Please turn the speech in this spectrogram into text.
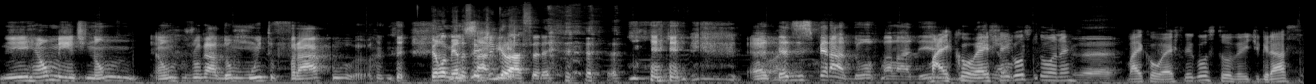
E realmente não é um jogador muito fraco. Pelo menos é de graça, né? é até desesperador falar dele. Michael Ashley gostou, né? É. Michael Ashley gostou, veio de graça.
